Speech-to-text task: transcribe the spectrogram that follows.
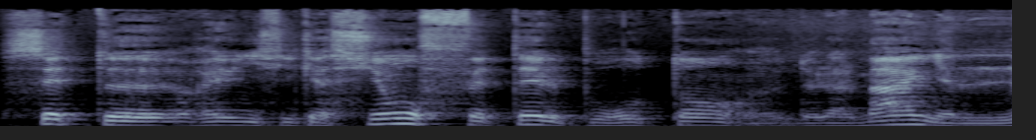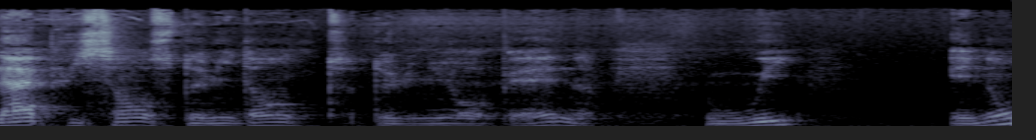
Cette euh, réunification fait-elle pour autant euh, de l'Allemagne la puissance dominante de l'Union européenne? Oui et non.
